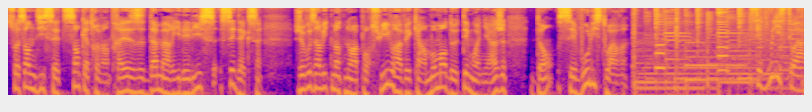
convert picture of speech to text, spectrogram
77 193 Damary Lélis, CEDEX. Je vous invite maintenant à poursuivre avec un moment de témoignage dans C'est vous l'histoire. C'est vous l'histoire.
